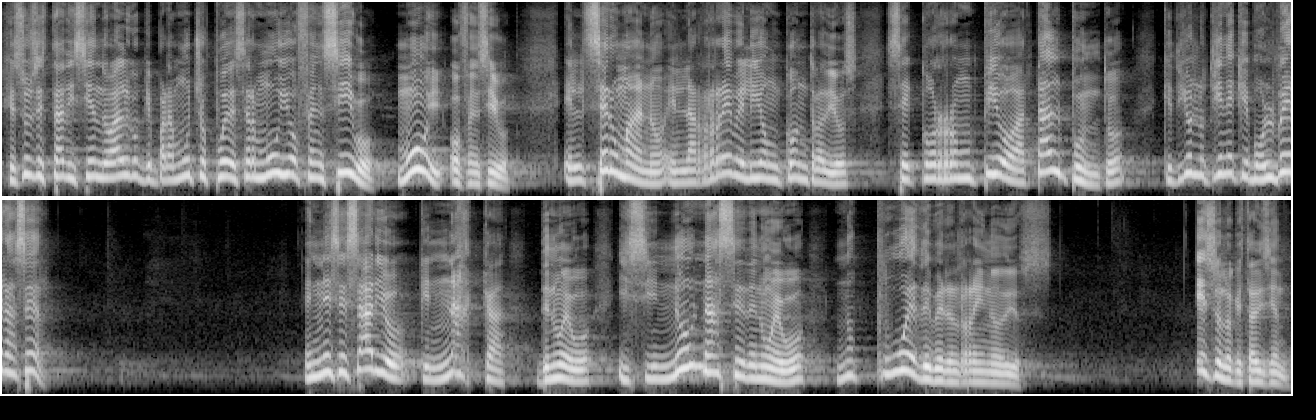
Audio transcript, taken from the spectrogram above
Jesús está diciendo algo que para muchos puede ser muy ofensivo, muy ofensivo. El ser humano en la rebelión contra Dios se corrompió a tal punto que Dios lo tiene que volver a hacer. Es necesario que nazca de nuevo y si no nace de nuevo, no puede ver el reino de Dios. Eso es lo que está diciendo.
